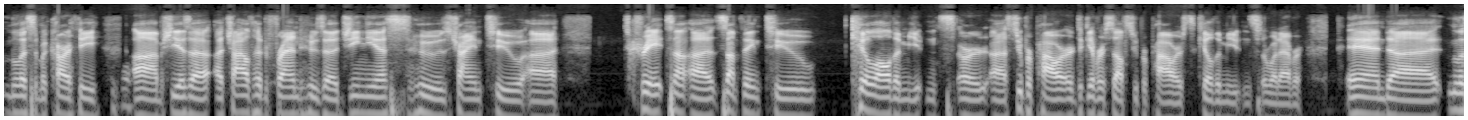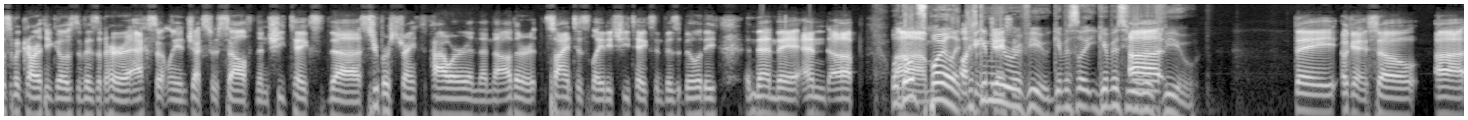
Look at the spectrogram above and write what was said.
Melissa McCarthy. Um, she is a, a childhood friend who's a genius who's trying to uh, to create some, uh, something to kill all the mutants or uh, superpower or to give herself superpowers to kill the mutants or whatever. And uh, Melissa McCarthy goes to visit her, accidentally injects herself. Then she takes the super strength power, and then the other scientist lady she takes invisibility, and then they end up. Well, don't um, spoil it. Just give me your review. Give us like, give us your Uh, review. They okay, so uh,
